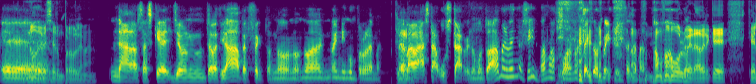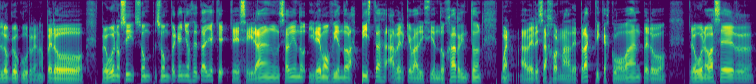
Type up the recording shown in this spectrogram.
Eh, no debe ser un problema, ¿no? Nada, o sea, es que John te va a decir, ah, perfecto, no, no, no, hay, no hay ningún problema. Le va hasta a gustar en un momento, ah, venga, sí, vamos a jugar Vamos a volver a ver qué, qué, es lo que ocurre, ¿no? Pero, pero bueno, sí, son, son pequeños detalles que, que, se irán sabiendo, iremos viendo las pistas, a ver qué va diciendo Harrington, bueno, a ver esas jornadas de prácticas, cómo van, pero, pero bueno, va a ser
